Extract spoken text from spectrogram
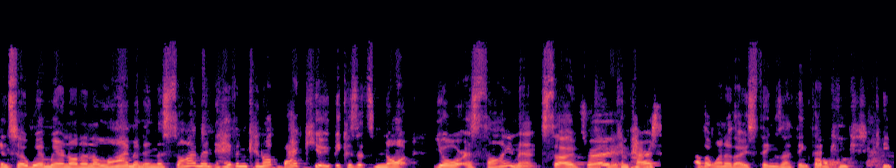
and so when we're not in alignment in the assignment heaven cannot back you because it's not your assignment so right. comparison is another one of those things i think that oh. can keep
